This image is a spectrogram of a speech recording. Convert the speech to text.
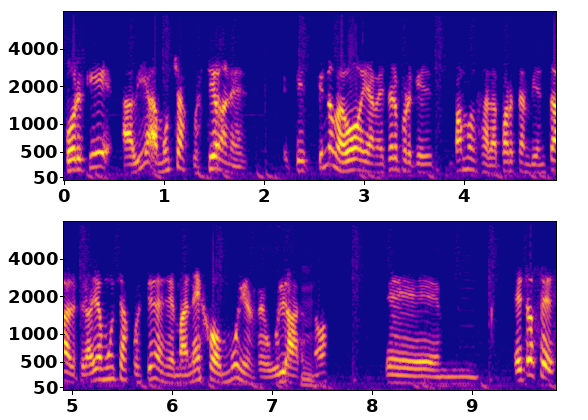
Porque había muchas cuestiones, que, que no me voy a meter porque vamos a la parte ambiental, pero había muchas cuestiones de manejo muy irregular, Mm. ¿no? Eh, entonces,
